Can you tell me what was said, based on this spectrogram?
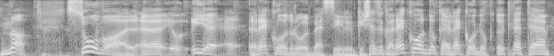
Na, szóval, ilyen rekordról beszélünk, és ezek a rekordok, a rekordok ötlete,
